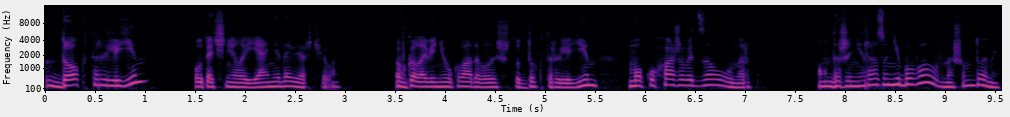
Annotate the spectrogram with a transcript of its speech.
«Доктор Ильин?» — уточнила я недоверчиво. В голове не укладывалось, что доктор Ильин мог ухаживать за Унор — он даже ни разу не бывал в нашем доме.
